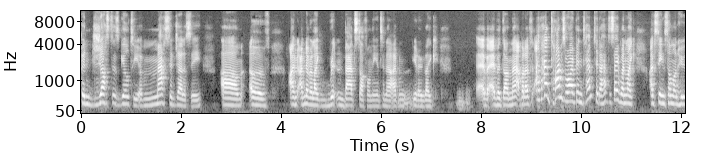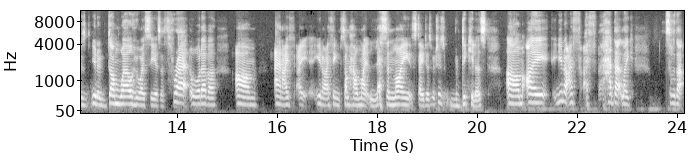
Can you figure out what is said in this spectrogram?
been just as guilty of massive jealousy, um, of I've, I've never like written bad stuff on the internet. I haven't, you know, like ever ever done that. But I've I've had times where I've been tempted. I have to say, when like I've seen someone who's you know done well, who I see as a threat or whatever, um, and I, I you know I think somehow might lessen my status, which is ridiculous. Um, I you know I've I've had that like sort of that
